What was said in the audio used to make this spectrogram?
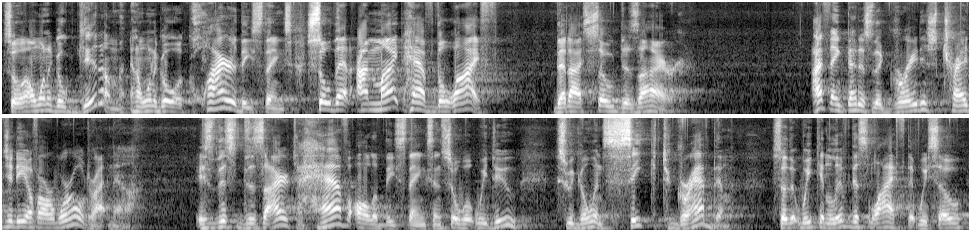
So I want to go get them and I want to go acquire these things so that I might have the life that I so desire. I think that is the greatest tragedy of our world right now. Is this desire to have all of these things. And so what we do is we go and seek to grab them so that we can live this life that we so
